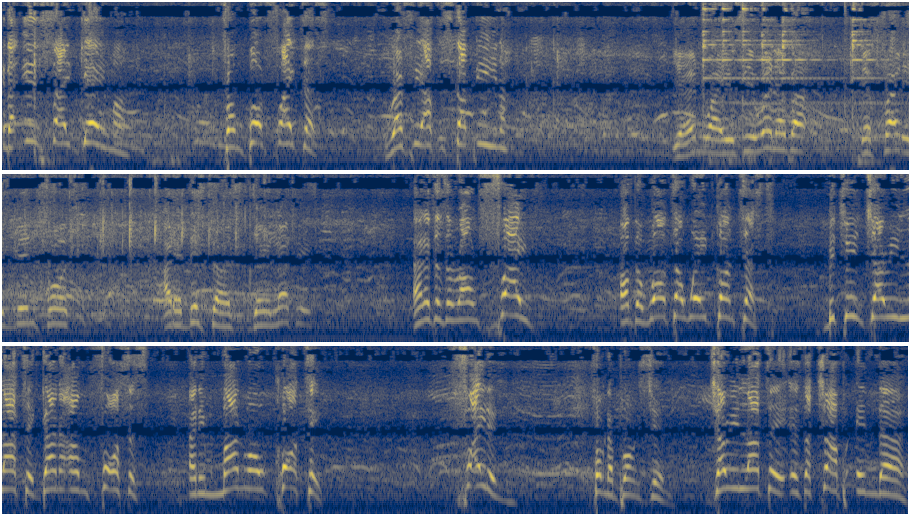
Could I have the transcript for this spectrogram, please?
In the inside game uh, from both fighters. Referee have to step in. Yeah, and why you see, whenever the fight is being fought at a distance, Jerry Lartey is And it is around five of the welterweight contest between Jerry Lartey, Ghana Armed Forces, and Emmanuel Quartey fighting from the Bronx Gym. Jerry Lartey is the chap in the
